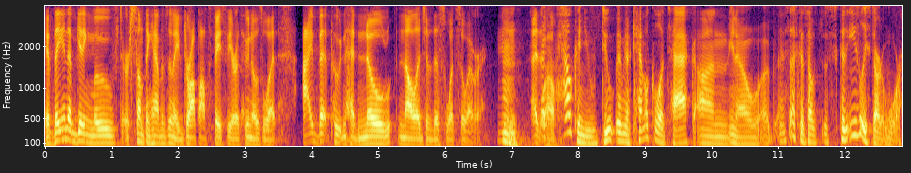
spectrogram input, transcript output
if they end up getting moved or something happens and they drop off the face of the earth, who knows what? I bet Putin had no knowledge of this whatsoever. That's- How can you do I mean, a chemical attack on, you know, uh, that's because easily start a war.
